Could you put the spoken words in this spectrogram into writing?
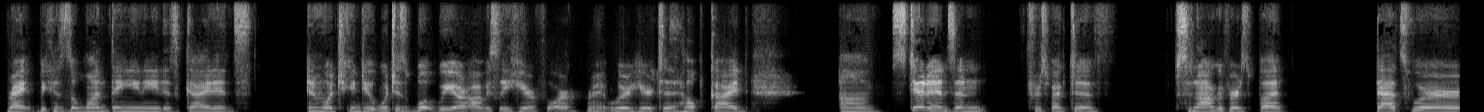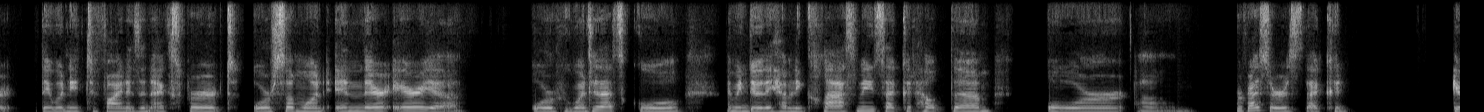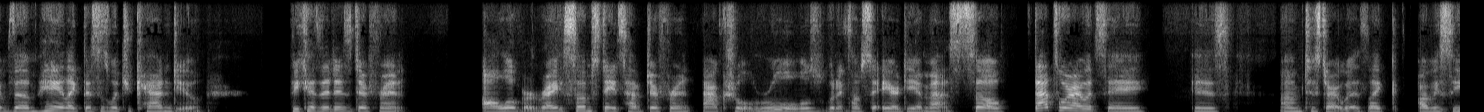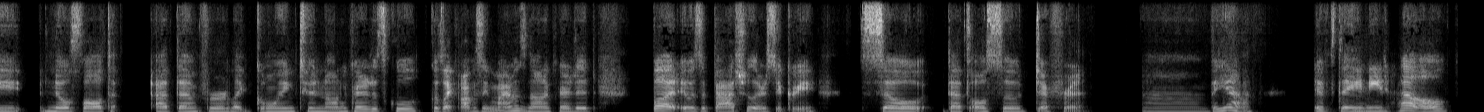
Right. Because the one thing you need is guidance in what you can do, which is what we are obviously here for, right? We're here to help guide um, students and prospective sonographers, but that's where they would need to find as an expert or someone in their area or who went to that school. I mean, do they have any classmates that could help them or um, professors that could give them, hey, like this is what you can do? Because it is different all over, right? Some states have different actual rules when it comes to ARDMS. So that's where I would say is um, to start with. Like, obviously, no fault at them for like going to a non-accredited school because like obviously mine was non-accredited, but it was a bachelor's degree. So that's also different. Um, but yeah, if they need help,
